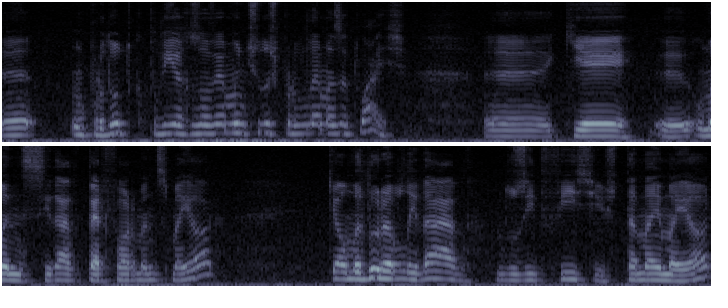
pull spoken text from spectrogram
eh, um produto que podia resolver muitos dos problemas atuais, eh, que é uma necessidade de performance maior, que é uma durabilidade dos edifícios também maior,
